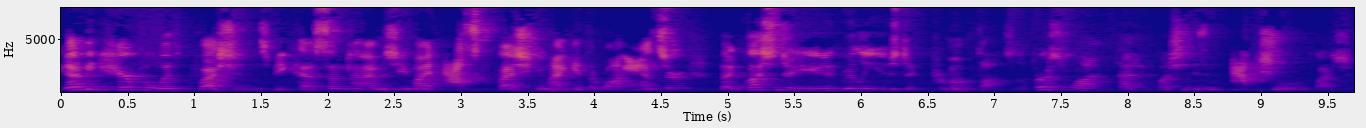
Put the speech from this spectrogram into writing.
you got to be careful with questions because sometimes you might ask a question, you might get the wrong answer, but questions are really used to promote thought. So the first one type of question is an actual question.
